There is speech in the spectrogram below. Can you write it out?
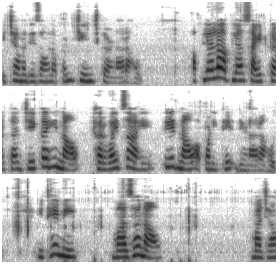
याच्यामध्ये जाऊन आपण चेंज करणार आहोत. आपल्याला आपल्या साईट करता जे काही नाव ठरवायचं आहे ते नाव आपण इथे देणार आहोत. इथे मी माझं नाव माझ्या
